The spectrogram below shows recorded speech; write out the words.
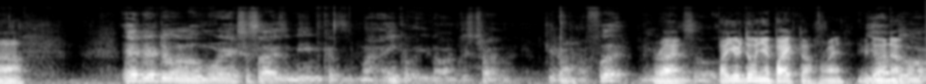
Uh-huh. And they're doing a little more exercise than me because my ankle. You know, I'm just trying to get on my foot. You know, Right. So But you're doing your bike though, right? You're yeah, I'm doing a, doing my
